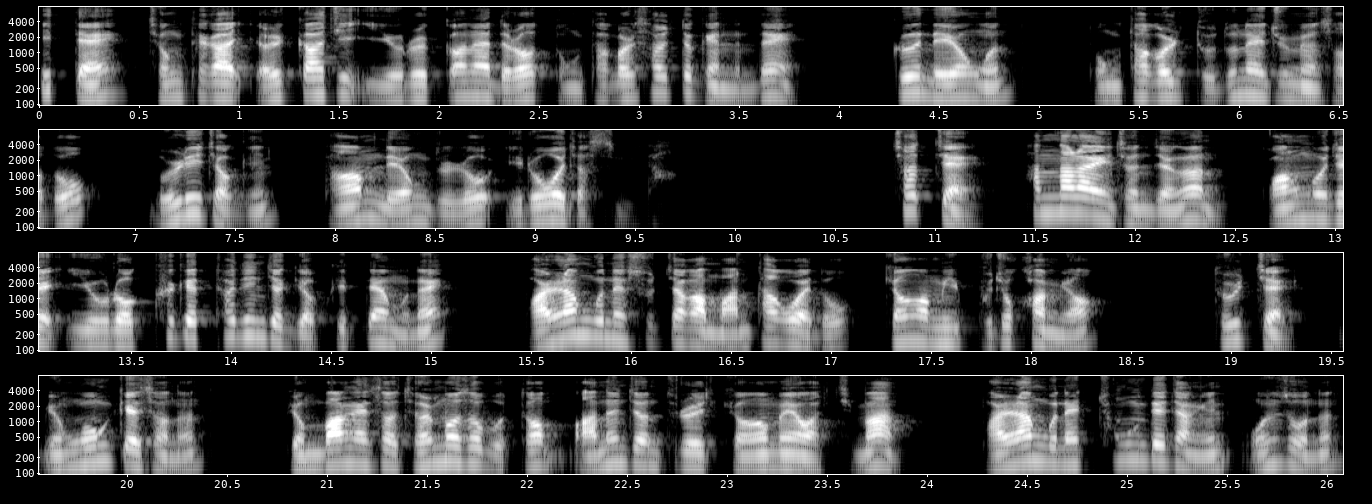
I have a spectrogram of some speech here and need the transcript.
이때 정태가 10가지 이유를 꺼내들어 동탁을 설득했는데 그 내용은 동탁을 두둔해주면서도 논리적인 다음 내용들로 이루어졌습니다. 첫째, 한나라의 전쟁은 광무제 이후로 크게 터진 적이 없기 때문에 반란군의 숫자가 많다고 해도 경험이 부족하며 둘째, 명공께서는 변방에서 젊어서부터 많은 전투를 경험해왔지만 반란군의 총대장인 원소는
